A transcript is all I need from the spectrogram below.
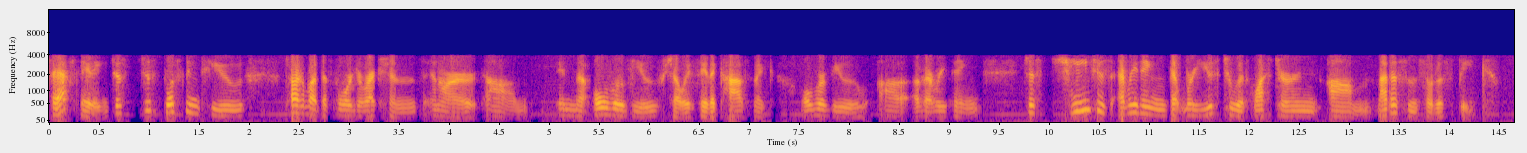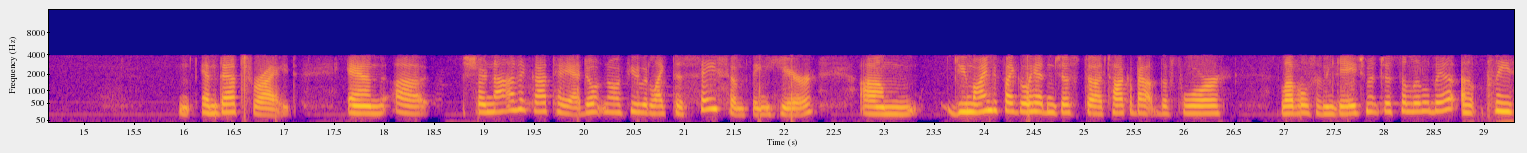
fascinating. Just just listening to you talk about the four directions in our um in the overview, shall we say, the cosmic overview uh, of everything just changes everything that we're used to with Western um, medicine, so to speak. And that's right. And uh, Saranagati, I don't know if you would like to say something here. Um, do you mind if I go ahead and just uh, talk about the four levels of engagement just a little bit? Oh, please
